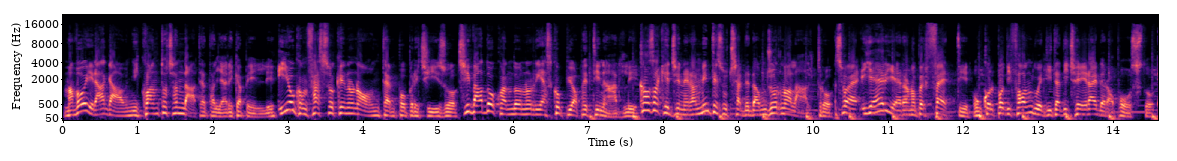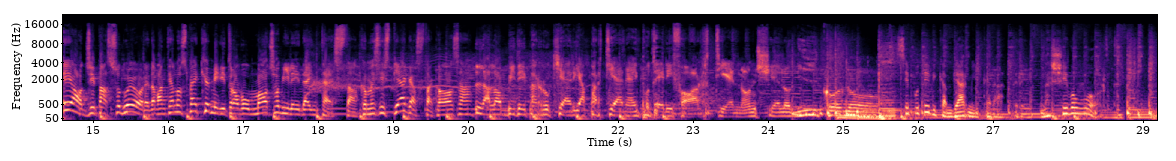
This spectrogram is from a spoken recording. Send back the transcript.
Ma voi raga ogni quanto ci andate a tagliare i capelli? Io confesso che non ho un tempo preciso, ci vado quando non riesco più a pettinarli, cosa che generalmente succede da un giorno all'altro, cioè ieri erano perfetti, un colpo di fondo e dita di cera ed ero a posto, e oggi passo due ore davanti allo specchio e mi ritrovo un mocio di leda in testa. Come si spiega sta cosa? La lobby dei parrucchieri appartiene ai poteri forti e non ce lo dicono. Se potevi cambiarmi il carattere, nascevo Ward.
